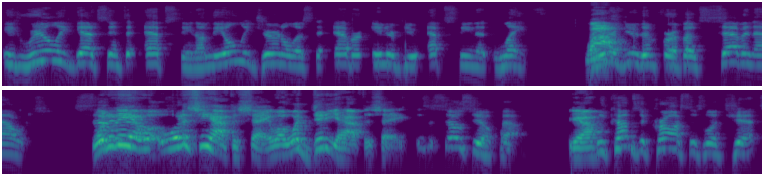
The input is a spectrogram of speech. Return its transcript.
It really gets into Epstein. I'm the only journalist to ever interview Epstein at length. I Wow. interviewed him for about seven hours. What did he? Seven hours. What, what does he have to say? Well, what did he have to say? He's a sociopath. Yeah. He comes across as legit.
